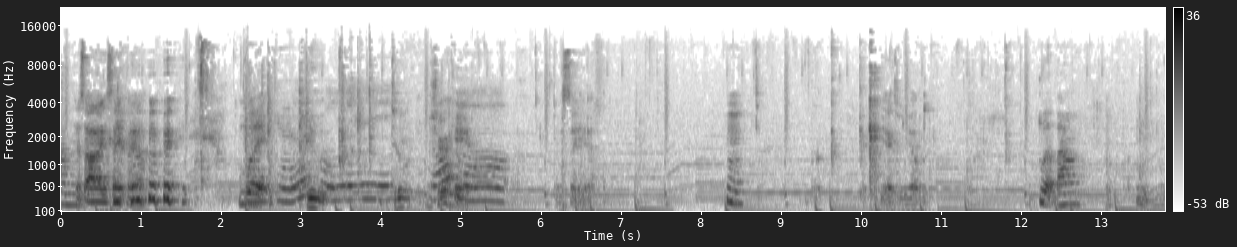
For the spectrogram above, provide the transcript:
Um, That's all I can say, fam. but Can I Dude. only Dude, sure can. go Let's say yes. hmm, Yes, we have. what bomb? Mm-hmm.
